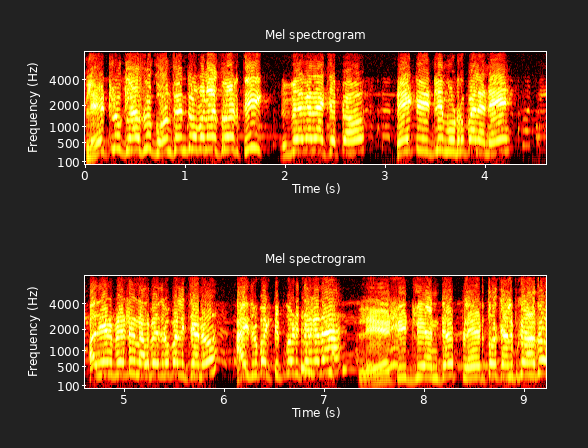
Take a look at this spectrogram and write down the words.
ప్లేట్లు గ్లాసులు గోన్సెంట్లో పడేస్తున్నాడు తీ. నువ్వే కదా చెప్పావు. ప్లేట్ ఇడ్లీ మూడు రూపాయలని. పదిహేను ప్లేట్లకు నలభై ఐదు రూపాయలు ఇచ్చాను. ఐదు రూపాయలు టిప్ కూడా ఇచ్చాను కదా? ప్లేట్ ఇడ్లీ అంటే ప్లేట్తో కలిపి కాదు.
